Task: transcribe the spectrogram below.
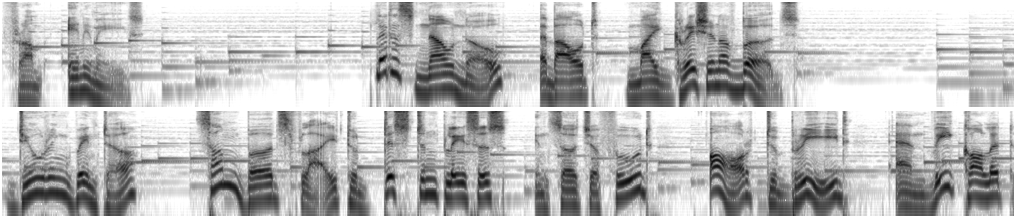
from enemies. Let us now know about migration of birds. During winter, some birds fly to distant places in search of food or to breed and we call it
